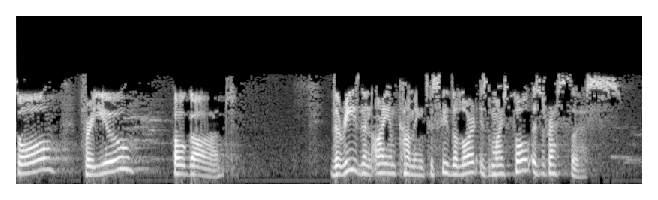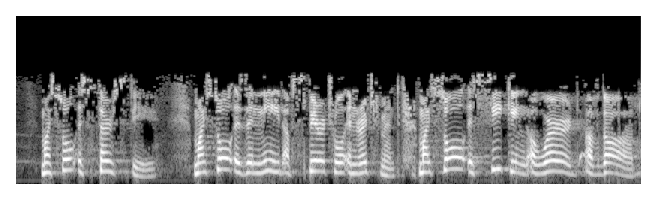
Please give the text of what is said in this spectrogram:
soul for you, O God. The reason I am coming to see the Lord is my soul is restless. My soul is thirsty. My soul is in need of spiritual enrichment. My soul is seeking a word of God.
